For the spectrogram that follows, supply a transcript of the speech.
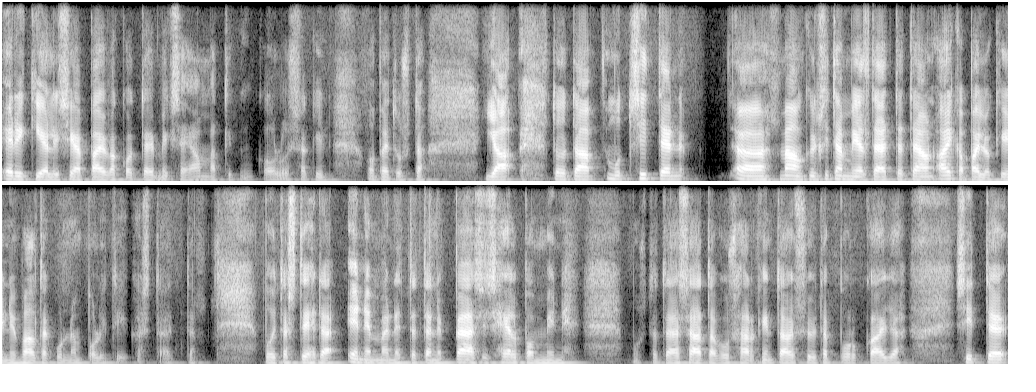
erikielisiä päiväkoteja, miksei ammattikouluissakin opetusta. Ja, tota, Mutta sitten äh, mä oon kyllä sitä mieltä, että tämä on aika paljon kiinni valtakunnan politiikasta, että voitaisiin tehdä enemmän, että tänne pääsisi helpommin. Musta tämä saatavuusharkinta olisi syytä purkaa ja sitten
